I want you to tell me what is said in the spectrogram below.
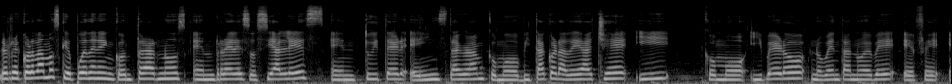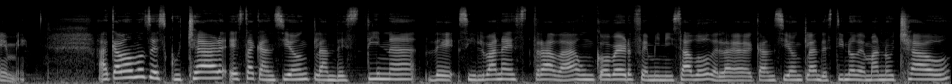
les recordamos que pueden encontrarnos en redes sociales, en Twitter e Instagram como Bitácora DH y como Ibero99FM. Acabamos de escuchar esta canción clandestina de Silvana Estrada, un cover feminizado de la canción clandestino de Manu Chao.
